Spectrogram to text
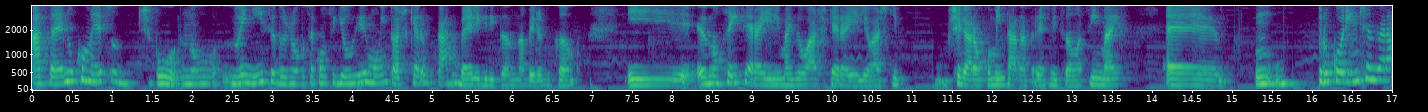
Até no começo, tipo, no, no início do jogo, você conseguiu ouvir muito. Acho que era o Ricardo Belli gritando na beira do campo. E eu não sei se era ele, mas eu acho que era ele. Eu acho que chegaram a comentar na transmissão assim, mas é, um, pro Corinthians era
